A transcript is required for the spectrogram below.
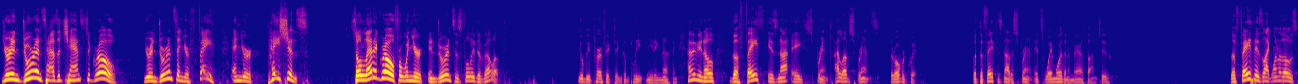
your endurance has a chance to grow. Your endurance and your faith and your patience. So let it grow, for when your endurance is fully developed, you'll be perfect and complete, needing nothing. How many of you know the faith is not a sprint? I love sprints, they're over quick. But the faith is not a sprint, it's way more than a marathon, too. The faith is like one of those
